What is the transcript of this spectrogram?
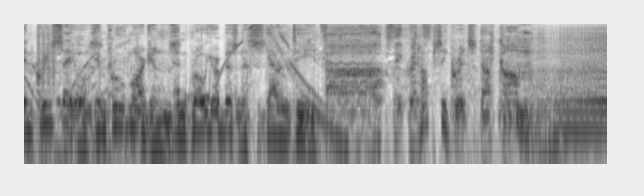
Increase sales, improve margins, and grow your business. Guaranteed. Top Secrets. TopSecrets.com.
